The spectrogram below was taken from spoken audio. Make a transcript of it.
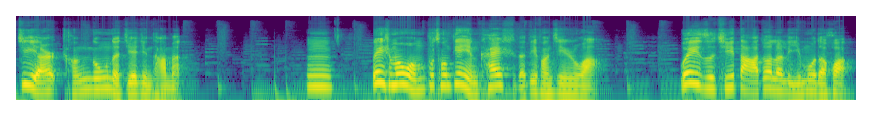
继而成功的接近他们。嗯。为什么我们不从电影开始的地方进入啊？魏子琪打断了李牧的话，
